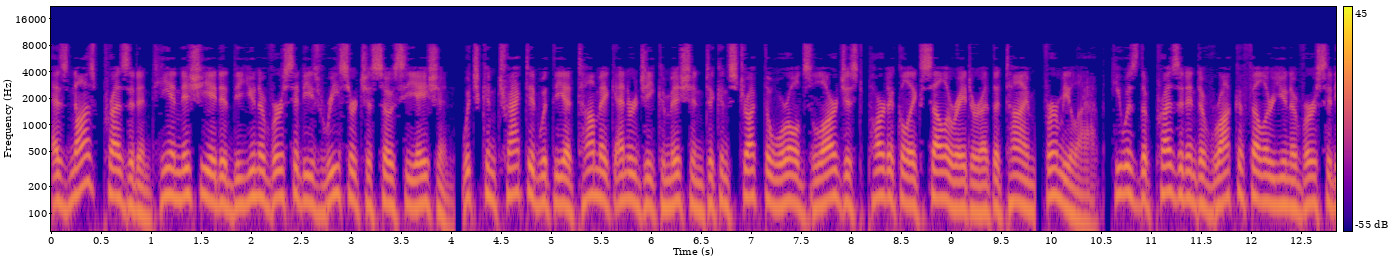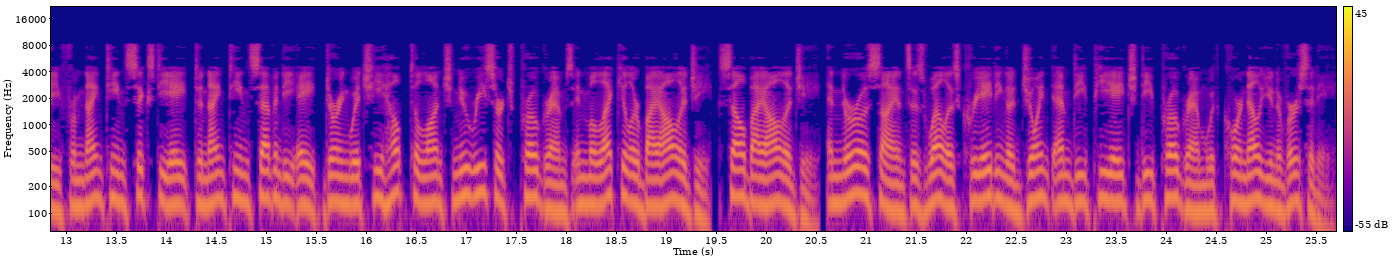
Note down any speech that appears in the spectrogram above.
As NAS president he initiated the university's research association, which contracted with the Atomic Energy Commission to construct the world's largest particle accelerator at the time, Fermilab. He was the president of Rockefeller University from 1968 to 1978 during which he helped to launch new research programs in molecular biology, cell biology, and neuroscience as well as creating a joint MD-PhD program with Cornell University.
